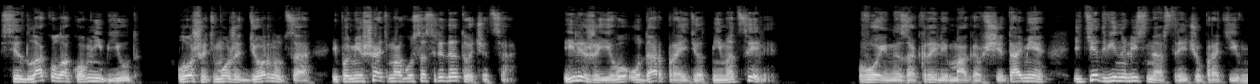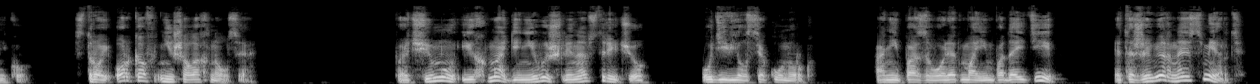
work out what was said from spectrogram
Седла кулаком не бьют, Лошадь может дернуться и помешать магу сосредоточиться. Или же его удар пройдет мимо цели. Воины закрыли магов щитами, и те двинулись навстречу противнику. Строй орков не шелохнулся. «Почему их маги не вышли навстречу?» – удивился Кунурк. «Они позволят моим подойти. Это же верная смерть».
